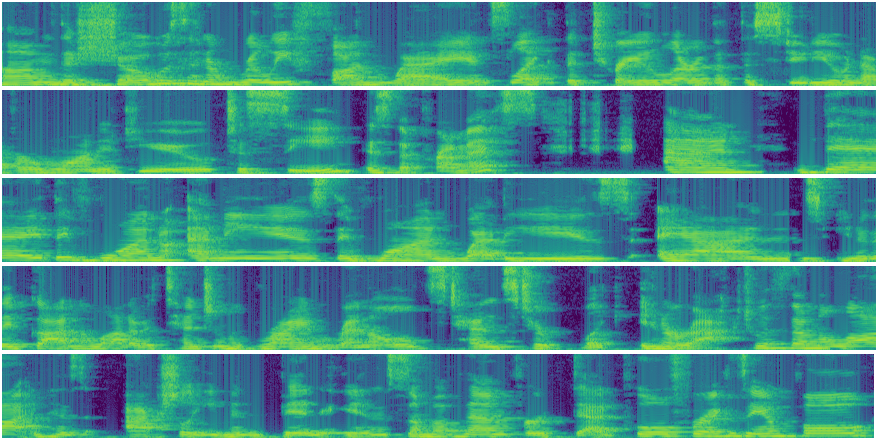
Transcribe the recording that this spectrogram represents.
um, the shows in a really fun way. It's like the trailer that the studio never wanted you to see, is the premise and they they've won Emmys, they've won Webbies, and you know they've gotten a lot of attention. Like Ryan Reynolds tends to like interact with them a lot, and has actually even been in some of them for Deadpool, for example.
